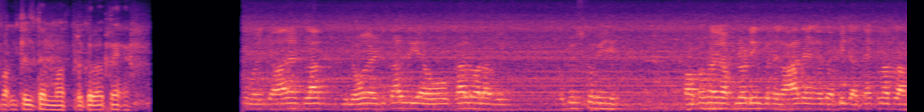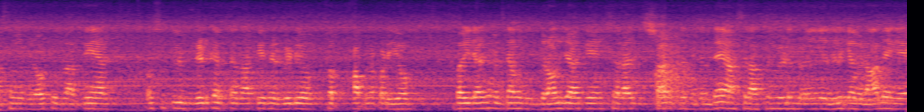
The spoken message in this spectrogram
باقی چلتے ہیں مات پر کراتے ہیں وہ جا رہے ہیں کلب لوگ ایڈ کر دیا وہ کل والا بھی۔ تو ابھی اس کو بھی واپس آگے اپلوڈنگ پہ لگا دیں گے، تو ابھی جاتے ہیں کلب، راستے میں بلاگ بناتے ہیں۔ اس کو کلپ ڈیلیٹ کرتے ہیں تاکہ پھر ویڈیو سب اپنا پڑی ہو۔ باقی جا کے ملتے ہیں گراؤنڈ جا کے ان شاء اللہ شارٹ کر نکلتے ہیں آج سے راستے میں ویڈیو بنائیں گے دل کے بنا دیں گے۔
